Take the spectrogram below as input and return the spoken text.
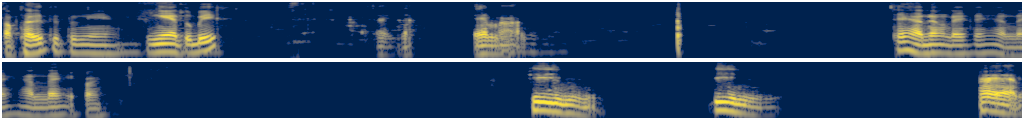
Đọc thử thì tôi nghe. Nghe tôi biết. Dạ, dạ. em mở thấy hình không đây? Thấy hình đây hình đây rồi pin. Pin. Pen.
